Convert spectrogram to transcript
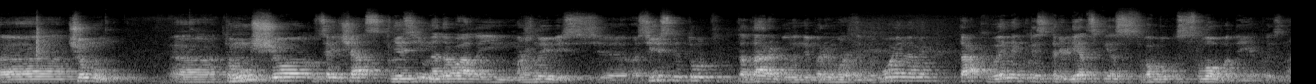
Е, Чому? Е, Тому що в цей час князі надавали їм можливість осісти тут, татари були непереможними воїнами, так виникли стрілецькі слободи, як ви знаєте.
